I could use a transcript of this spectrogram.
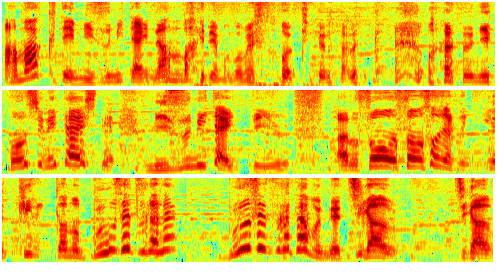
甘くて水みたい何杯でも飲めそうっていうのはなんか、あの、日本酒に対して水みたいっていう、あの、そう、そう、そうじゃなくて、いやあの、分節がね、分節が多分ね、違う。違う。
